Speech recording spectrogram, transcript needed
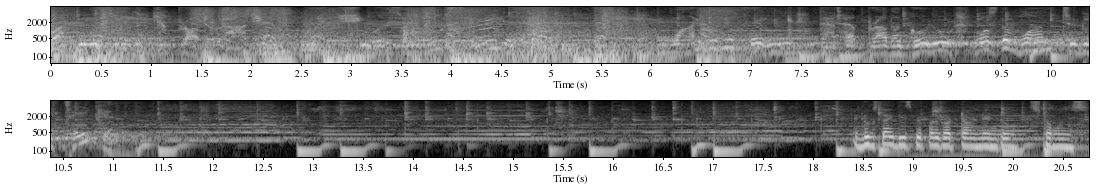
What do you think brought Raji when she was? Why do you think that her brother Golu was the one to be taken? It looks like these people got turned into stones.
